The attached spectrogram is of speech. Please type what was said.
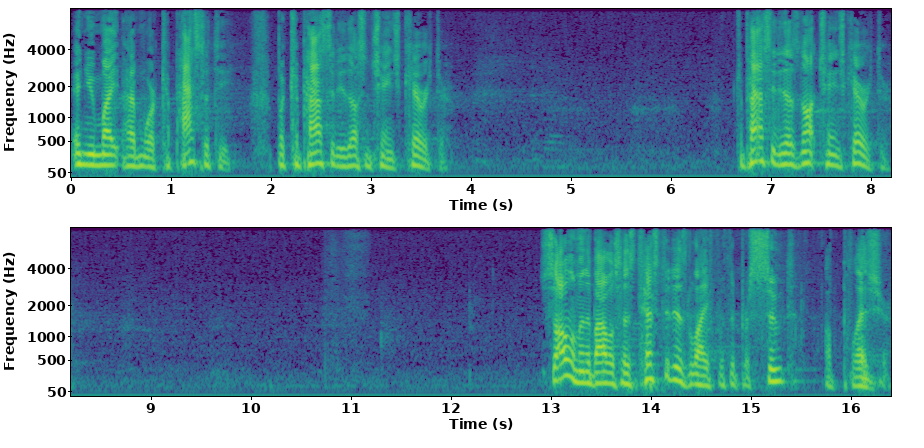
and you might have more capacity, but capacity doesn't change character. Capacity does not change character. Solomon, the Bible says, tested his life with the pursuit of pleasure.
